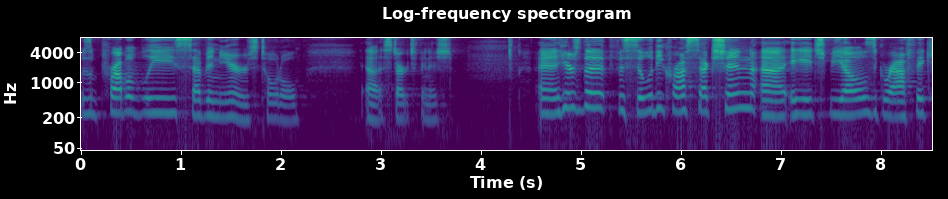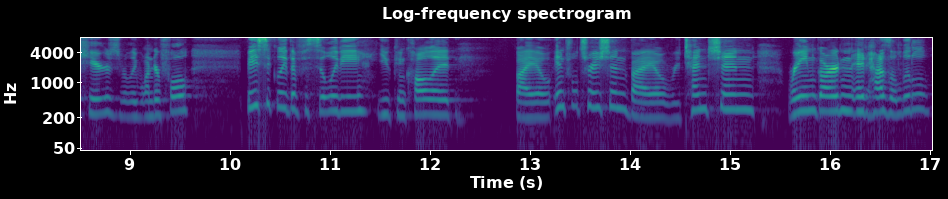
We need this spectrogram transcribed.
was probably seven years total, uh, start to finish. And here's the facility cross-section. Uh, AHBL's graphic here is really wonderful. Basically, the facility, you can call it bio-infiltration, bio-retention, rain garden. It has a little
